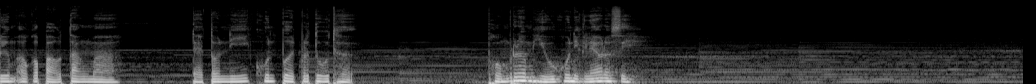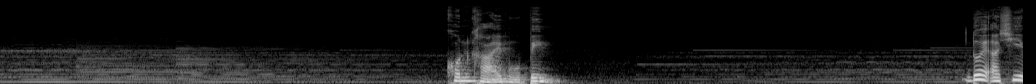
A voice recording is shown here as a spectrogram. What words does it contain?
ลืมเอากระเป๋าตังมา แต่ตอนนี้คุณเปิดประตูเถอะ ผมเริ่มหิวคุณอีกแล้วละสิคนขายหมูปิ้ง ด้วยอาชีพ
